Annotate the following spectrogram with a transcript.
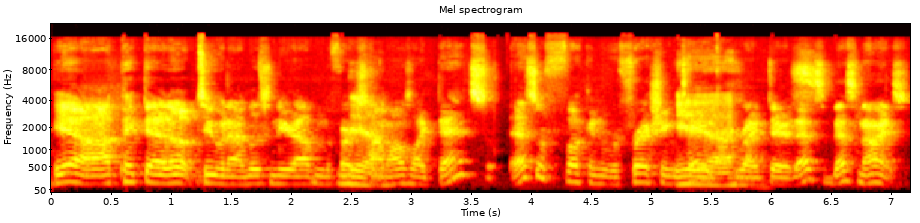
Yeah, I picked that up too when I listened to your album the first Yeah. time. I was like, "That's that's a fucking refreshing take Yeah. right there. That's that's nice."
